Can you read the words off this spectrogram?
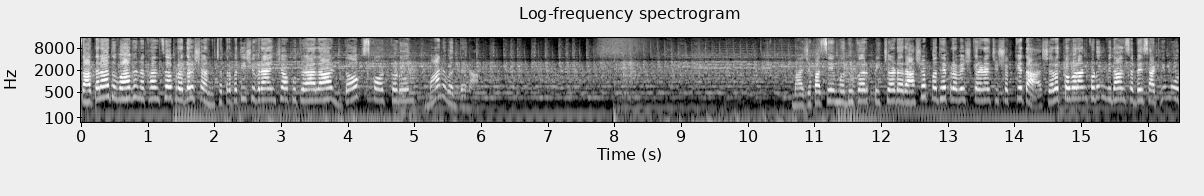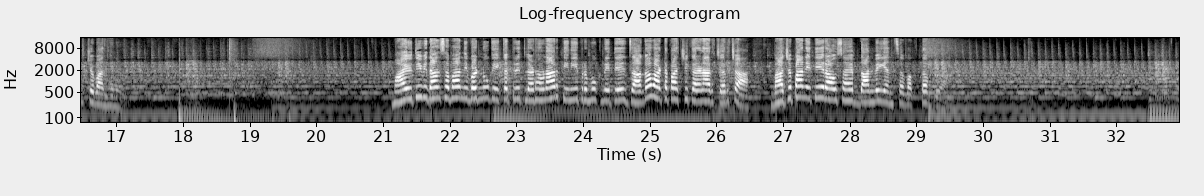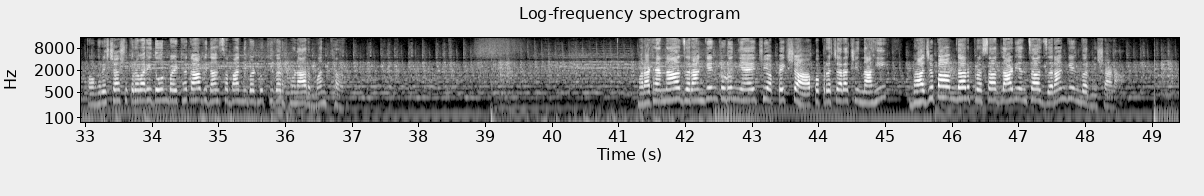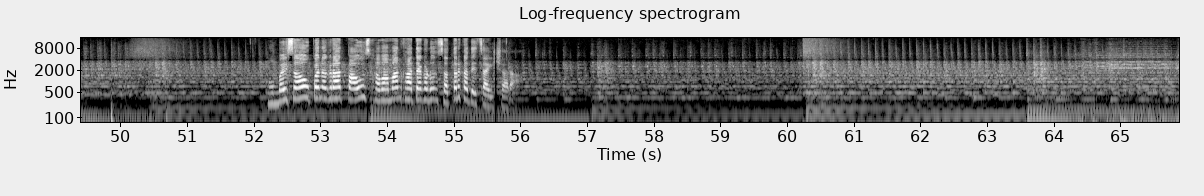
सातारात वाघ नखांचं प्रदर्शन. छत्रपती शिवरायांच्या पुतळ्याला डॉग स्कॉटकडून मानवंदना. भाजपाचे मधुकर पिचड राशपमध्ये प्रवेश करण्याची शक्यता शरद पवारांकडून विधानसभेसाठी मोर्चे बांधणी. महायुती विधानसभा निवडणूक एकत्रित लढवणार तिन्ही प्रमुख नेते जागा वाटपाची करणार चर्चा. भाजपा नेते रावसाहेब दानवे यांचं वक्तव्य. काँग्रेसच्या शुक्रवारी दोन बैठका विधानसभा निवडणुकीवर होणार मंथन. मराठ्यांना जरांगेंकडून न्यायाची अपेक्षा अपप्रचाराची नाही. भाजपा आमदार प्रसाद लाड यांचा जरांगेंवर निशाणा. मुंबईसह उपनगरात पाऊस हवामान खात्याकडून सतर्कतेचा इशारा.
